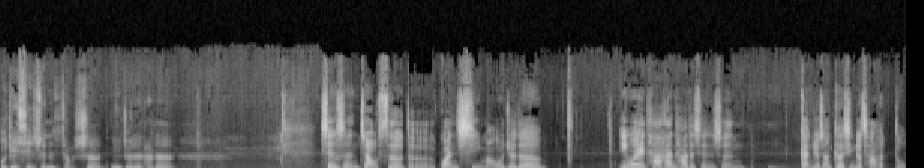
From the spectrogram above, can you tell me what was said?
我觉得先生的角色，你觉得他的先生角色的关系嘛，我觉得，因为他和他的先生，嗯。感觉上个性就差很多，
